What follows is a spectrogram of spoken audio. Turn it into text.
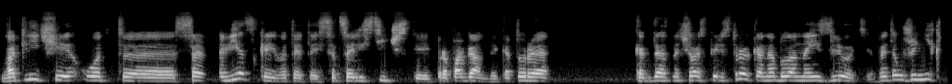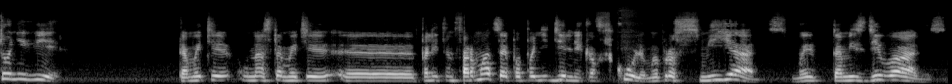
в отличие от советской вот этой социалистической пропаганды, которая когда началась перестройка, она была на излете. В это уже никто не верит. Там эти, у нас там эти э, политинформация по понедельникам в школе. Мы просто смеялись, мы там издевались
